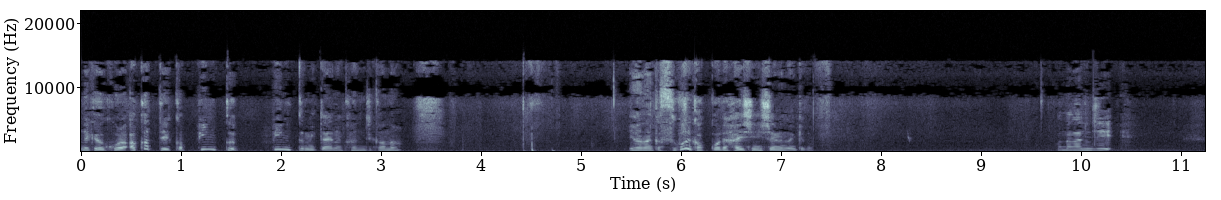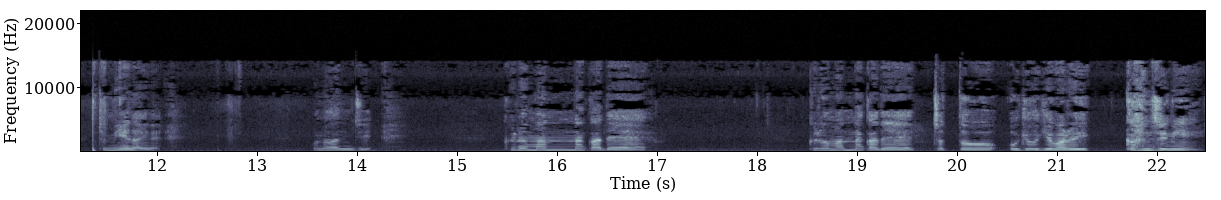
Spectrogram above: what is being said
だけどこれ赤っていうかピンク、ピンクみたいな感じかないや、なんかすごい格好で配信してるんだけど。こんな感じ。ちょっと見えないね。こんな感じ。車の中で、車の中で、ちょっとお行儀悪い感じに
